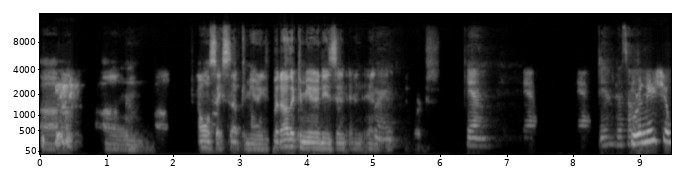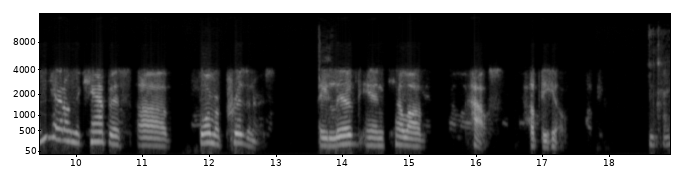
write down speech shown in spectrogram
uh, um, I won't say sub communities, but other communities and and, and, right. networks. Yeah. Yeah. Yeah. Yeah. That's all. Renisha, we had on the campus uh, former prisoners. They lived in Kellogg House up the hill. Okay.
